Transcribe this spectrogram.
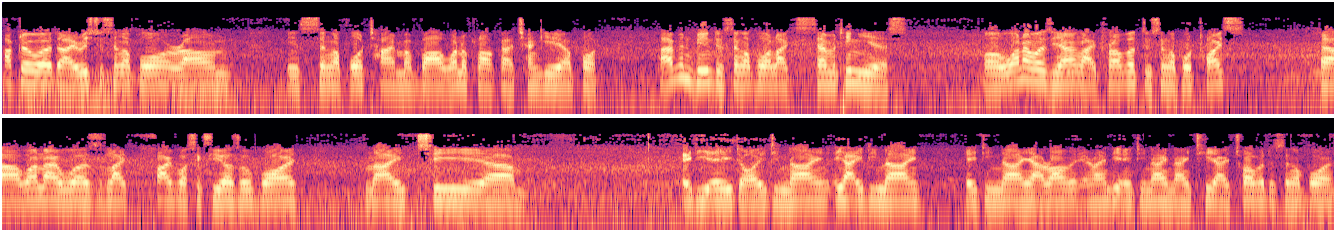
afterward, I reached to Singapore around in Singapore time about one o'clock at Changi Airport. I haven't been to Singapore like 17 years. Well, when I was young, I traveled to Singapore twice. Uh, when I was like five or six years old boy, 90, um, or 89, yeah, 89, 89, yeah, around 1989, 90, I traveled to Singapore,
